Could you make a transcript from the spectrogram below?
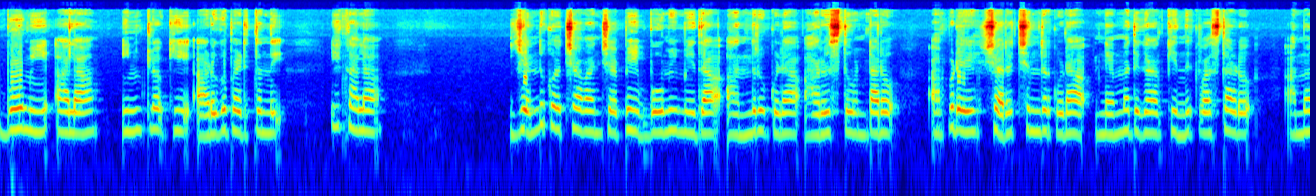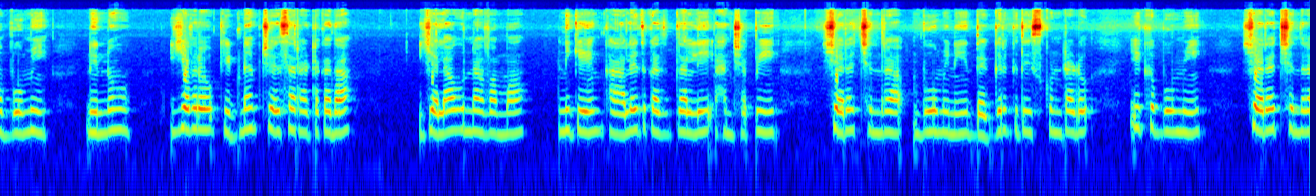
భూమి అలా ఇంట్లోకి అడుగు పెడుతుంది. ఇక అలా ఎందుకు వచ్చావని చెప్పి భూమి మీద అందరూ కూడా అరుస్తూ ఉంటారు. అప్పుడే శరత్చంద్ర కూడా నెమ్మదిగా కిందికి వస్తాడు. అమ్మ భూమి నిన్ను ఎవరో కిడ్నాప్ చేశారట కదా. ఎలా ఉన్నావమ్మా? నీకేం కాలేదు కదా తల్లి అని చెప్పి శరత్చంద్ర భూమిని దగ్గరికి తీసుకుంటాడు. ఇక భూమి శరత్చంద్ర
